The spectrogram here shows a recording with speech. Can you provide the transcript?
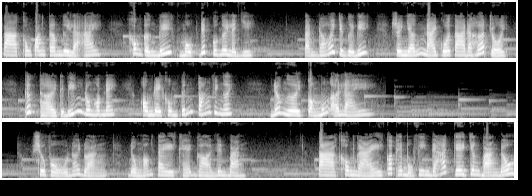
Ta không quan tâm ngươi là ai, không cần biết mục đích của ngươi là gì. Ta nói cho ngươi biết, sự nhẫn nại của ta đã hết rồi. Thức thời thì biến luôn hôm nay, ông đây không tính toán với ngươi. Nếu ngươi còn muốn ở lại... Sư phụ nói đoạn, đầu ngón tay khẽ gò lên bàn. Ta không ngại có thêm một viên đá kê chân bàn đâu.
